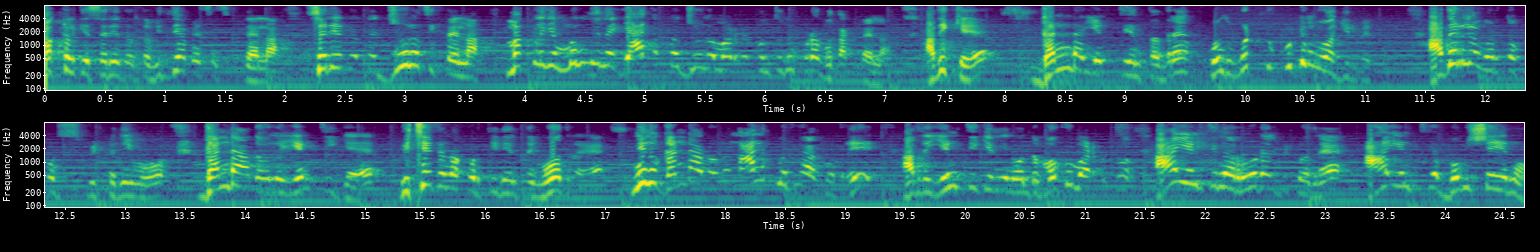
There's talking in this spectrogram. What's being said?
ಮಕ್ಕಳಿಗೆ ಸರಿಯಾದಂತ ವಿದ್ಯಾಭ್ಯಾಸ ಸಿಗ್ತಾ ಇಲ್ಲ, ಸರಿಯಾದಂತ ಜೀವನ ಸಿಗ್ತಾ ಇಲ್ಲ. ಮಕ್ಕಳಿಗೆ ಮುಂದಿನ ಯಾಕಪ್ಪ ಜೀವನ ಮಾಡ್ಬೇಕು ಅಂತಲೂ ಕೂಡ ಗೊತ್ತಾಗ್ತಾ ಇಲ್ಲ. ಅದಕ್ಕೆ ಗಂಡ ಹೆಂಡತಿ ಅಂತಂದ್ರೆ ಒಂದು ಒಟ್ಟು ಕುಟುಂಬವಾಗಿರ್ಬೇಕು. ಅದರಲ್ಲೇ ಹೊರತು ಕೊಡಿಸ್ಬಿಟ್ಟು ನೀವು ಗಂಡ ಆದವನು ಹೆಂಡತಿಗೆ ವಿಚ್ಛೇದನ ಕೊಡ್ತೀನಿ ಅಂತ ಹೋದ್ರೆ, ನೀನು ಗಂಡ ಆದವನು ನಾಲ್ಕು ಮದುವೆ ಆಗ್ಬೋದ್ರಿ. ಆದ್ರೆ ಹೆಂಡತಿಗೆ ನೀನು ಒಂದು ಮಗು ಮಾಡ್ಬಿಟ್ಟು ಆ ಹೆಂಡತಿನ ರೋಡಲ್ಲಿ ಬಿಟ್ಟು ಹೋದ್ರೆ ಆ ಹೆಂಡತಿಯ ಭವಿಷ್ಯ ಏನು?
